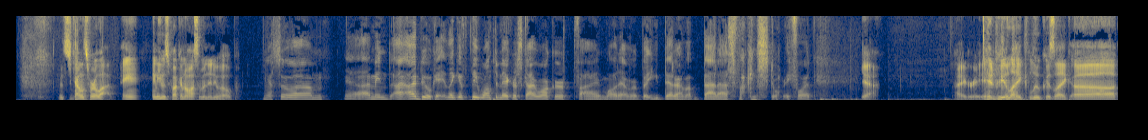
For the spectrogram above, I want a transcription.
which counts for a lot. And, and he was fucking awesome in A New Hope. Yeah. So, um, yeah, I mean, I, I'd be okay. Like, if they want to make her Skywalker, fine, whatever. But you better have a badass fucking story for it. Yeah, I agree. It'd be like Luke was like, uh.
